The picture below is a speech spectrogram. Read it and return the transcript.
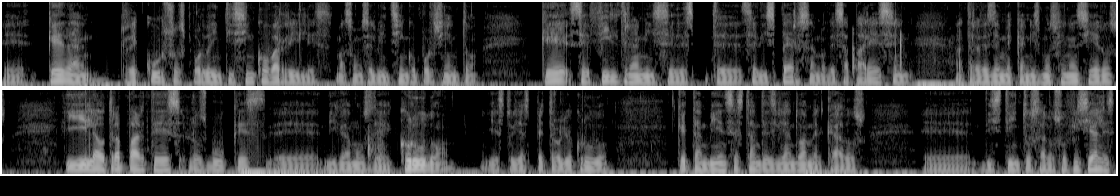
eh, quedan recursos por 25 barriles, más o menos el 25%, que se filtran y se, se dispersan o desaparecen a través de mecanismos financieros. Y la otra parte es los buques, eh, digamos, de crudo, y esto ya es petróleo crudo, que también se están desviando a mercados eh, distintos a los oficiales.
